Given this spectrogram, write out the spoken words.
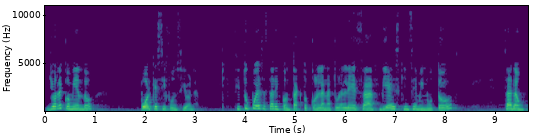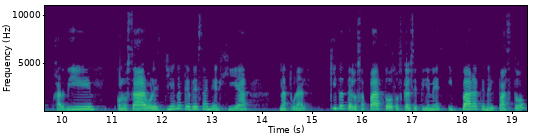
yo recomiendo porque sí funciona. Si tú puedes estar en contacto con la naturaleza 10, 15 minutos, sal a un jardín, con los árboles, llénate de esa energía natural. Quítate los zapatos, los calcetines y párate en el pasto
